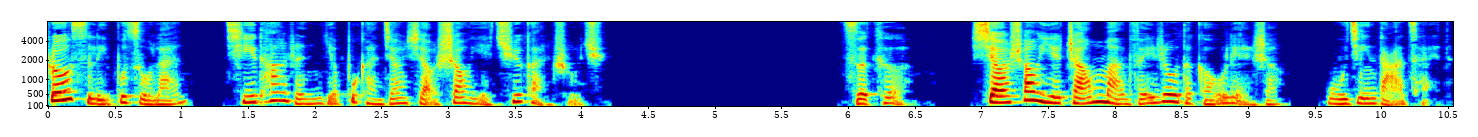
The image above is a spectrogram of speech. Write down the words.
Rose 里不阻拦，其他人也不敢将小少爷驱赶出去。此刻，小少爷长满肥肉的狗脸上无精打采的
